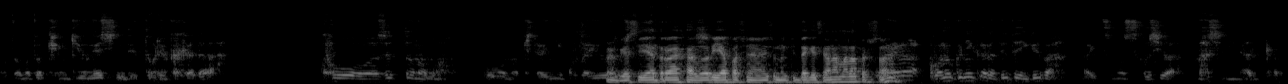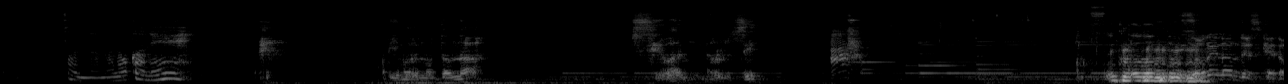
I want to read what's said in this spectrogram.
もともと研究熱心で努力家だ。こう焦ったのも王の期待に応えよう pero que sea trabajador y apasionado, eso no quita que sea una mala 俺 persona. そ.れなんですけど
